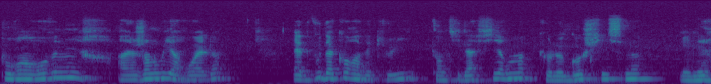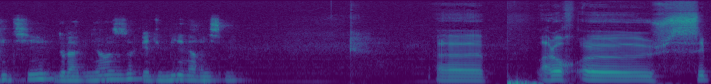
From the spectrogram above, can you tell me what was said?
Pour en revenir à Jean-Louis Harwell, êtes-vous d'accord avec lui quand il affirme que le gauchisme est l'héritier de la gnose et du millénarisme euh, Alors, euh, c'est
